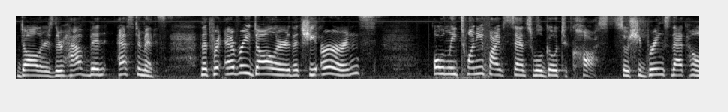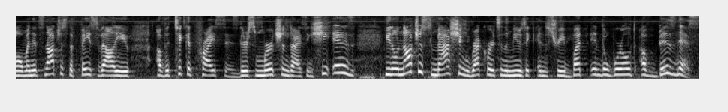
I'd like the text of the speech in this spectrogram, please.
There have been estimates that for every dollar that she earns, only 25 cents will go to cost. So she brings that home. And it's not just the face value of the ticket prices, there's merchandising. She is, you know, not just smashing records in the music industry, but in the world of business,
